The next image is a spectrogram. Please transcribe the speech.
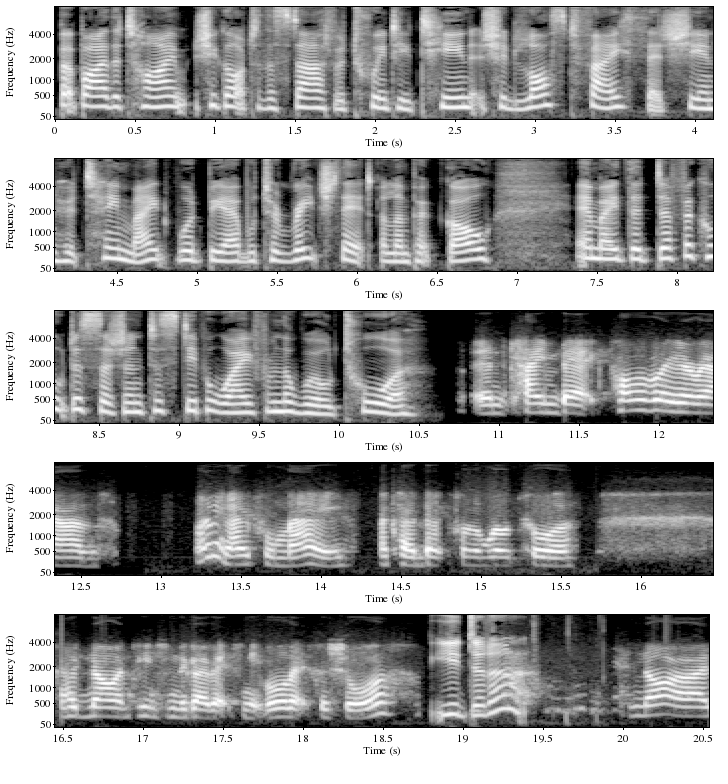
But by the time she got to the start of 2010, she'd lost faith that she and her teammate would be able to reach that Olympic goal and made the difficult decision to step away from the world tour. And came back probably around, I mean, April, May. I came back from the world tour. I had no intention to go back to netball, that's for sure. You didn't? No, I,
